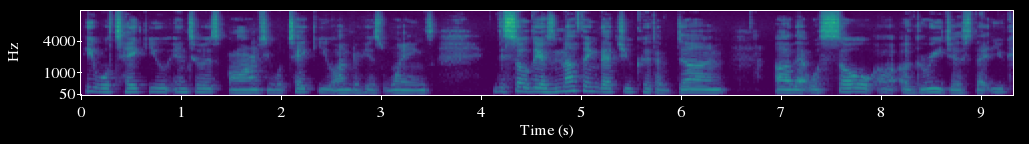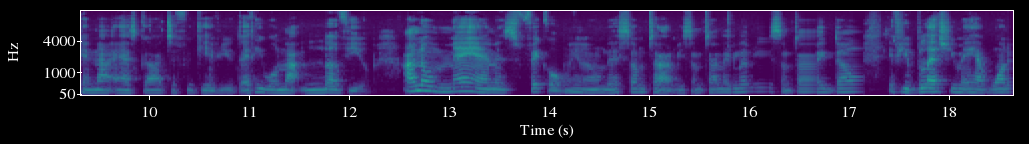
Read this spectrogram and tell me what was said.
He will take you into his arms, he will take you under his wings. So there's nothing that you could have done uh, that was so uh, egregious that you cannot ask God to forgive you, that He will not love you. I know man is fickle, you know, there's sometimes, sometimes they love you, sometimes they don't. If you're blessed, you may have one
